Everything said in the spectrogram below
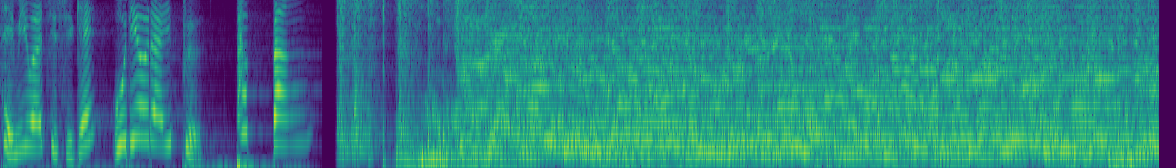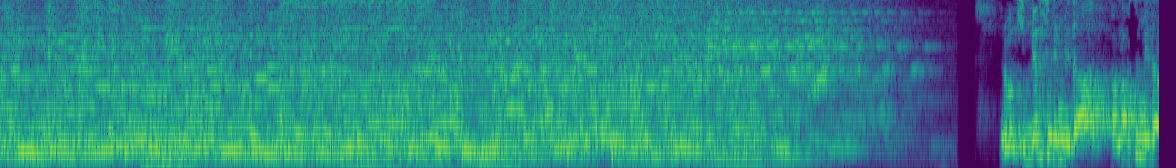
재미와 지식의 오디오 라이프 팝빵 여러분 김병철입니다. 반갑습니다.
